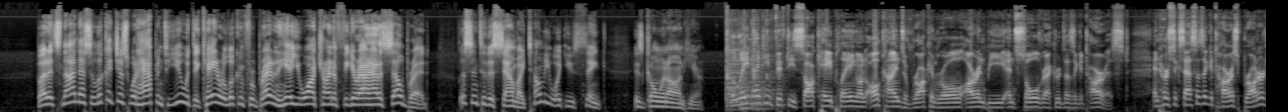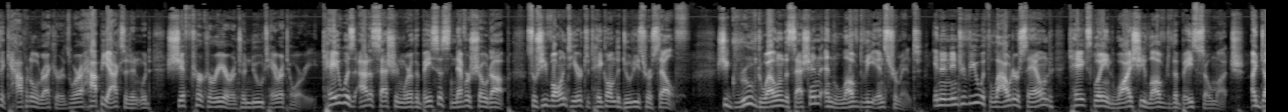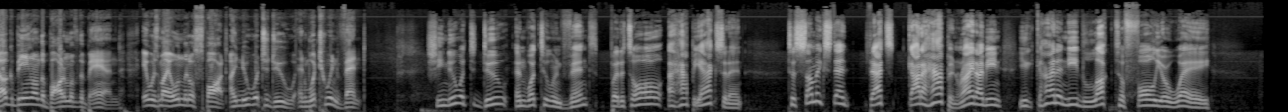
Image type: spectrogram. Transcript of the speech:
But it's not necessarily. Look at just what happened to you with the caterer looking for bread, and here you are trying to figure out how to sell bread. Listen to this soundbite. Tell me what you think is going on here. The late 1950s saw Kaye playing on all kinds of rock and roll, R&B, and soul records as a guitarist. And her success as a guitarist brought her to Capitol Records, where a happy accident would shift her career into new territory. Kaye was at a session where the bassist never showed up, so she volunteered to take on the duties herself. She grooved well in the session and loved the instrument. In an interview with Louder Sound, Kaye explained why she loved the bass so much. I dug being on the bottom of the band. It was my own little spot. I knew what to do and what to invent. She knew what to do and what to invent, but it's all a happy accident. To some extent, that's got to happen, right? I mean, you kind of need luck to fall your way,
